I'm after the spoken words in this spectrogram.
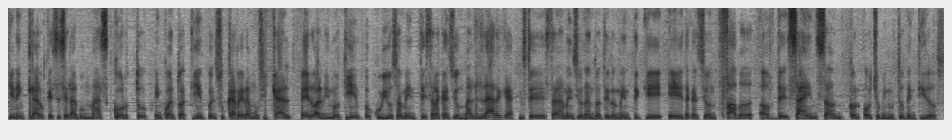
tienen claro que este es el álbum más corto en cuanto a tiempo en su carrera musical, pero al mismo tiempo, curiosamente, está la canción más larga que usted estaba mencionando anteriormente, que es la canción Fable of the Science Sun con 8 minutos 22.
